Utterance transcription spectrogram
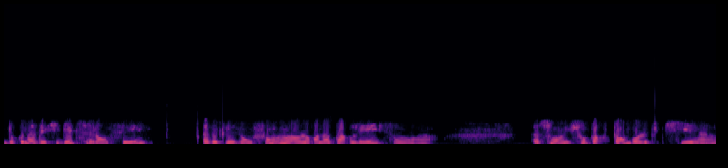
donc, on a décidé de se lancer avec les enfants. On leur en a parlé. Ils sont, euh, elles sont, ils sont partants. Bon, le petit, euh,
